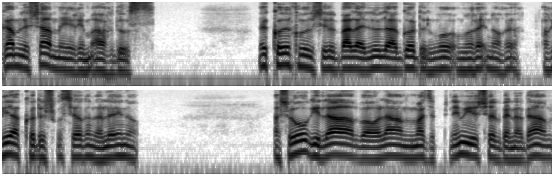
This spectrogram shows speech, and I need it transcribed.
גם לשם מאירים אחדוס. זה כל אחד שבא להילולה הגודל, מראינו, ארי הקודש חוסרן עלינו. מה שהוא גילה בעולם, מה זה פנימיות של בן אדם,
